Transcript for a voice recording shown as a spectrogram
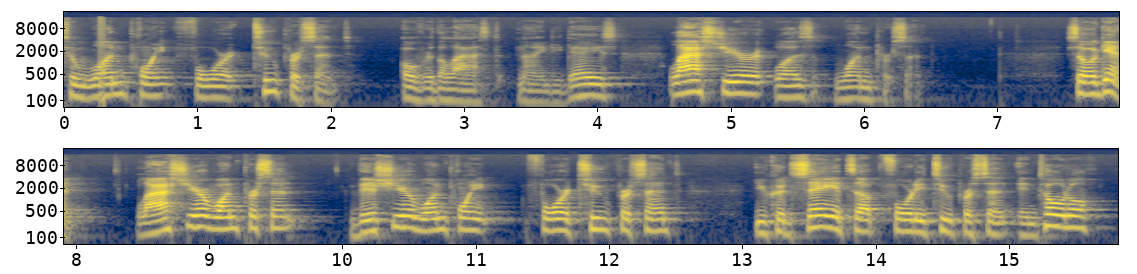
to 1.42% over the last 90 days. Last year it was 1%. So again, last year 1%, this year 1.42%. You could say it's up 42% in total.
